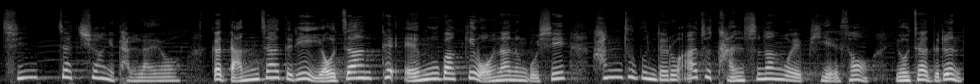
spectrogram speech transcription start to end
진짜 취향이 달라요. 그러니까 남자들이 여자한테 애무받기 원하는 곳이 한두 군데로 아주 단순한 거에 비해서 여자들은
